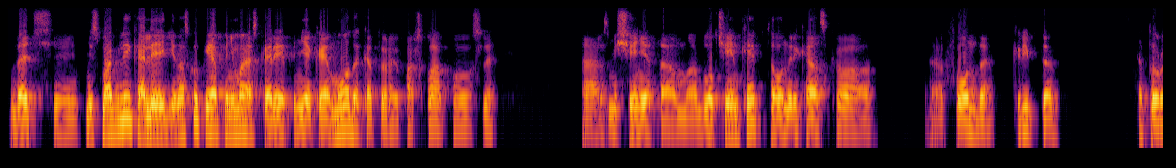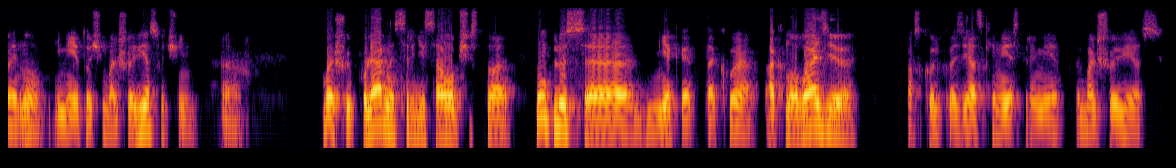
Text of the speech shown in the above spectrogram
дать не смогли коллеги. Насколько я понимаю, скорее это некая мода, которая пошла после размещение там блокчейн Capital американского э, фонда крипто, который ну, имеет очень большой вес, очень э, большую популярность среди сообщества. Ну и плюс некое такое окно в Азию, поскольку азиатский инвестор имеет большой вес.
